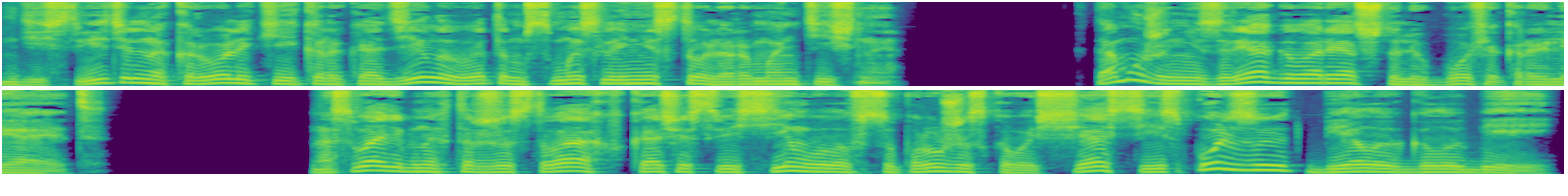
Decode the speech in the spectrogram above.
Действительно, кролики и крокодилы в этом смысле не столь романтичны. К тому же не зря говорят, что любовь окрыляет. На свадебных торжествах в качестве символов супружеского счастья используют белых голубей.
